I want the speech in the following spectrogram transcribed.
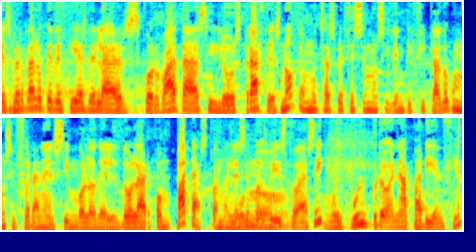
y es verdad lo que decías de las corbatas y los trajes, ¿no? Que muchas veces hemos identificado como si fueran el símbolo del dólar con patas cuando les hemos visto así. Muy pulcro en apariencia.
